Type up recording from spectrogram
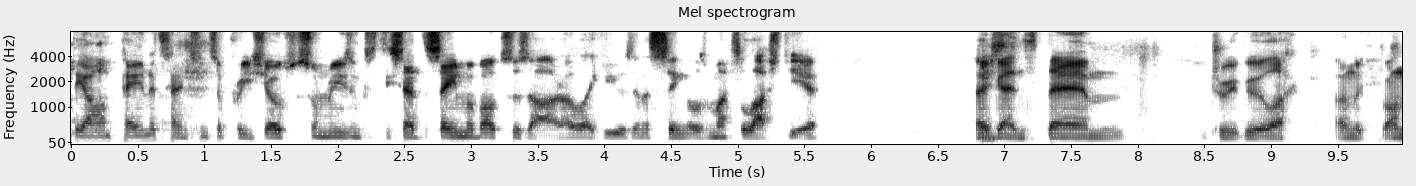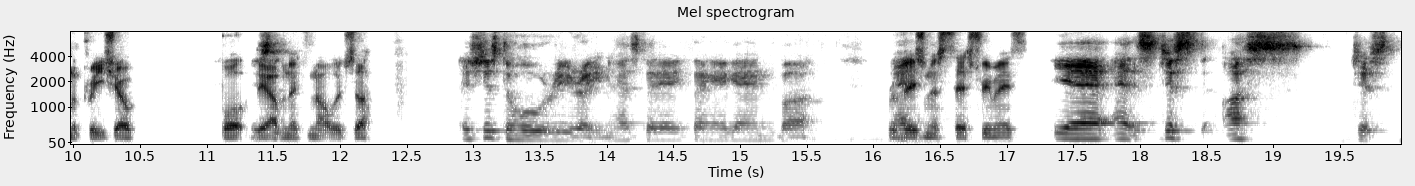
they aren't paying attention to pre-shows for some reason because they said the same about Cesaro. Like he was in a singles match last year against um, Drew Gulak on the on the pre-show, but they haven't acknowledged that It's just a whole rewriting history thing again, but revisionist history, mate. yeah, it's just us. Just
